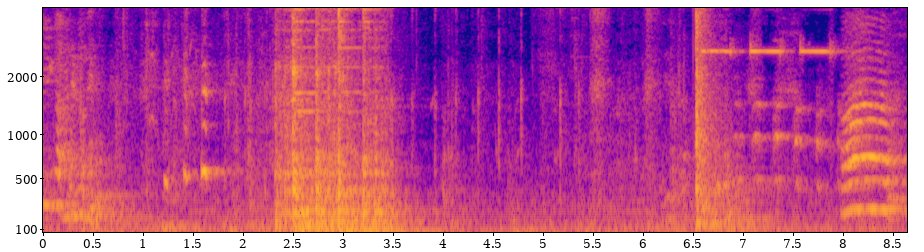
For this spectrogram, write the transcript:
이거 안 했네. 아.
